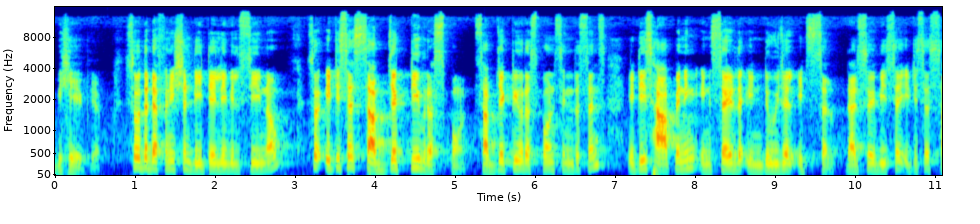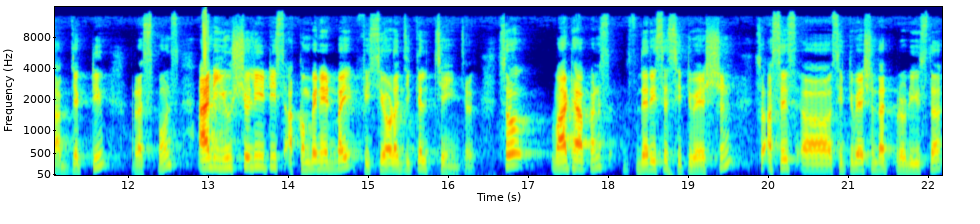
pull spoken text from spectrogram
behavior. So the definition detail we will see now. So it is a subjective response. Subjective response in the sense it is happening inside the individual itself. That's why we say it is a subjective response and usually it is accompanied by physiological changes. So what happens? There is a situation. So assess uh, situation that produce the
